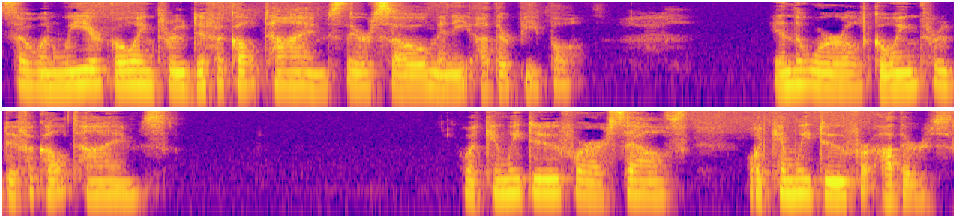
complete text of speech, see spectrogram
So when we are going through difficult times, there are so many other people in the world going through difficult times. What can we do for ourselves? What can we do for others?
